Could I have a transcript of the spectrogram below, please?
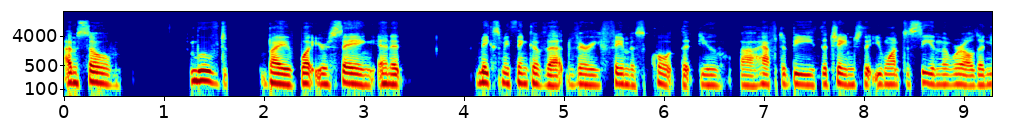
I'm so moved by what you're saying, and it makes me think of that very famous quote that you uh, have to be the change that you want to see in the world and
